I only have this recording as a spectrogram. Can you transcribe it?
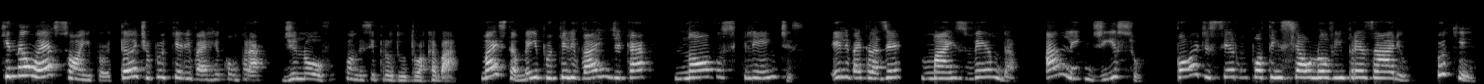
que não é só importante porque ele vai recomprar de novo quando esse produto acabar, mas também porque ele vai indicar novos clientes. Ele vai trazer mais venda. Além disso, pode ser um potencial novo empresário. Por quê?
